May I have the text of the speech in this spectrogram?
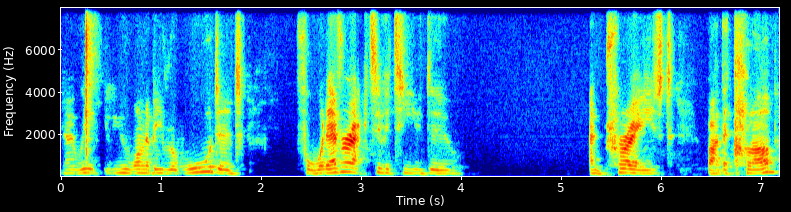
You know, we, you want to be rewarded for whatever activity you do and praised by the club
